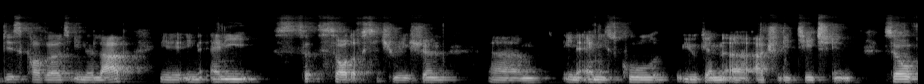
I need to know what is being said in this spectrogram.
discovered in a lab in, in any sort of situation um, in any school you can uh, actually teach in. So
